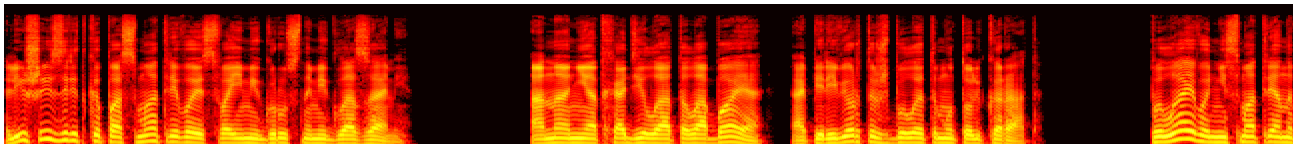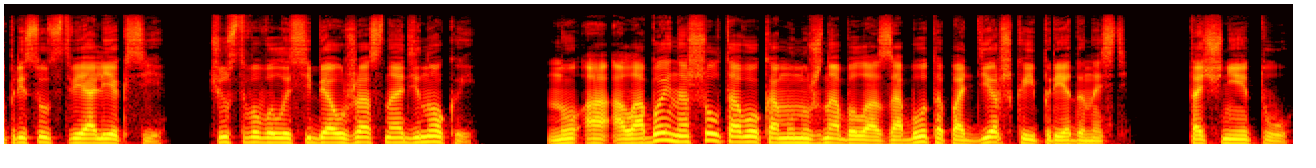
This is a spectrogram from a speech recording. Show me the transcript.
лишь изредка посматривая своими грустными глазами. Она не отходила от Алабая, а перевертыш был этому только рад. Пылаева, несмотря на присутствие Алексии, чувствовала себя ужасно одинокой. Ну а Алабай нашел того, кому нужна была забота, поддержка и преданность. Точнее, ту.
